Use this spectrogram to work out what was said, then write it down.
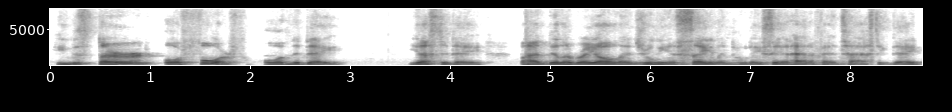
he was third or fourth on the day yesterday by Dylan Raiola and Julian Sayin, who they said had a fantastic day.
